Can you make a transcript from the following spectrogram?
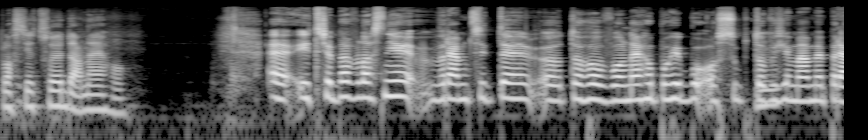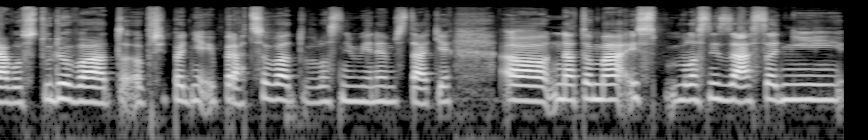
vlastně, co je daného. E, I třeba vlastně v rámci te, e, toho volného pohybu osob, to, hmm. že máme právo studovat, e, případně i pracovat vlastně v jiném státě, na to má i vlastně zásadní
